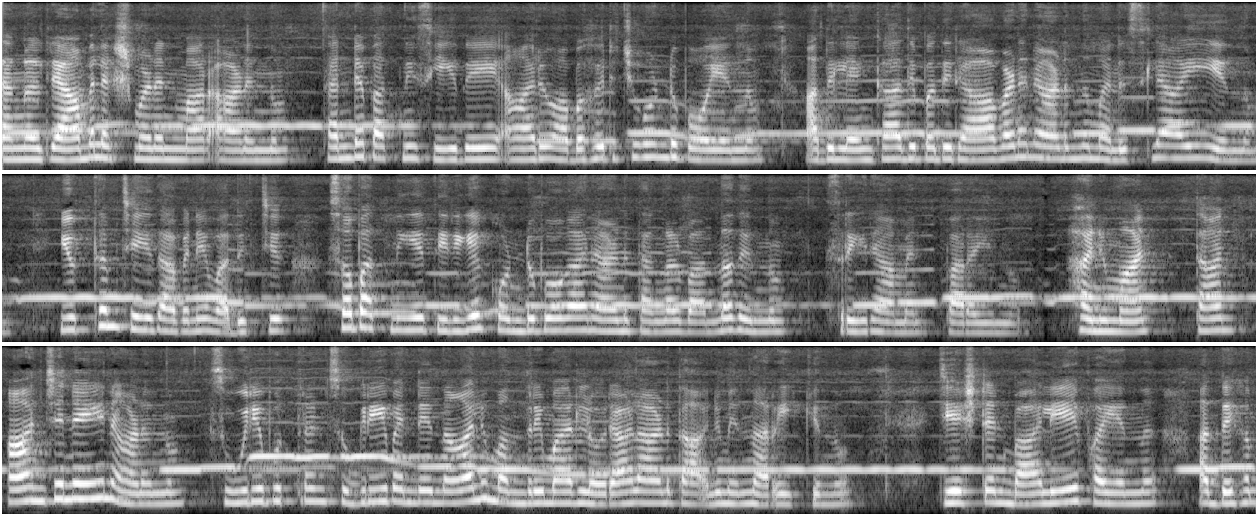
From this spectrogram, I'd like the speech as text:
തങ്ങൾ രാമലക്ഷ്മണന്മാർ ആണെന്നും തന്റെ പത്നി സീതയെ ആരോ അപഹരിച്ചു കൊണ്ടുപോയെന്നും അത് ലങ്കാധിപതി രാവണനാണെന്ന് മനസ്സിലായി എന്നും യുദ്ധം ചെയ്ത് അവനെ വധിച്ച് സ്വപത്നിയെ തിരികെ കൊണ്ടുപോകാനാണ് തങ്ങൾ വന്നതെന്നും ശ്രീരാമൻ പറയുന്നു. ഹനുമാൻ താൻ ആഞ്ജനേയനാണെന്നും സൂര്യപുത്രൻ സുഗ്രീവന്റെ നാലു മന്ത്രിമാരിൽ ഒരാളാണ് താനുമെന്നറിയിക്കുന്നു. ജ്യേഷ്ഠൻ ബാലിയെ ഭയന്ന് അദ്ദേഹം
